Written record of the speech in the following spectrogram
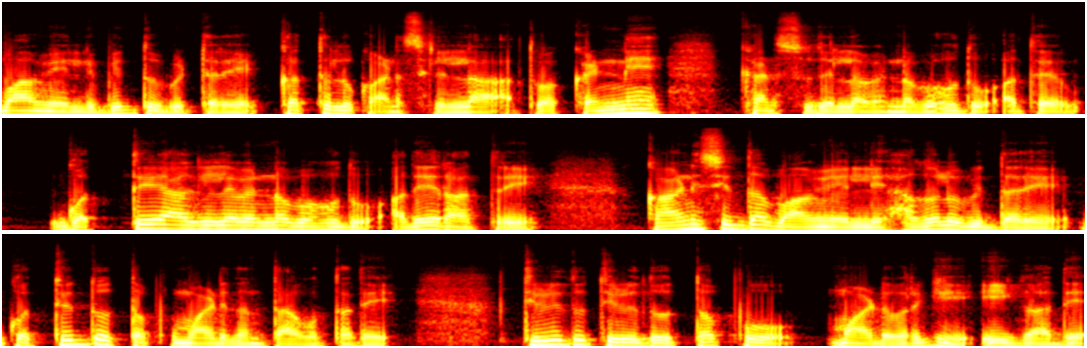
ಬಾವಿಯಲ್ಲಿ ಬಿದ್ದು ಬಿಟ್ಟರೆ ಕತ್ತಲು ಕಾಣಿಸಲಿಲ್ಲ ಅಥವಾ ಕಣ್ಣೇ ಕಾಣಿಸುವುದಿಲ್ಲವೆನ್ನಬಹುದು ಅಥವಾ ಗೊತ್ತೇ ಆಗಲಿಲ್ಲವೆನ್ನಬಹುದು. ಅದೇ ರಾತ್ರಿ ಕಾಣಿಸಿದ್ದ ಬಾವಿಯಲ್ಲಿ ಹಗಲು ಬಿದ್ದರೆ ಗೊತ್ತಿದ್ದು ತಪ್ಪು ಮಾಡಿದಂತಾಗುತ್ತದೆ. ತಿಳಿದು ತಿಳಿದು ತಪ್ಪು ಮಾಡುವವರಿಗೆ ಈಗ ಅದೇ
